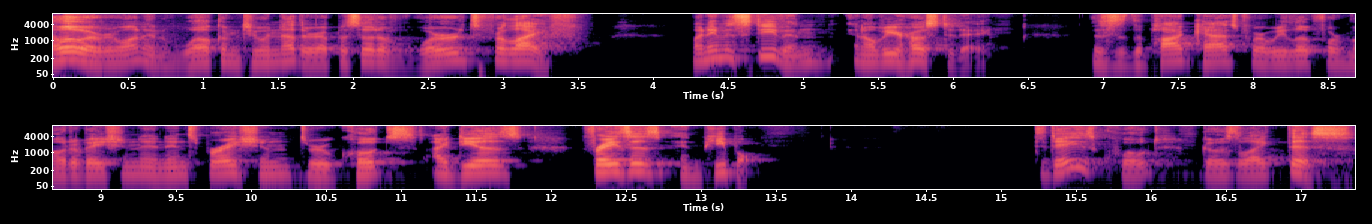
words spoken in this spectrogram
Hello, everyone, and welcome to another episode of Words for Life. My name is Stephen, and I'll be your host today. This is the podcast where we look for motivation and inspiration through quotes, ideas, phrases, and people. Today's quote goes like this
